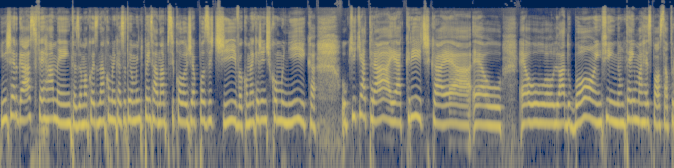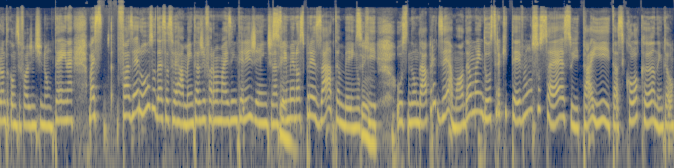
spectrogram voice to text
enxergar as ferramentas. É uma coisa na comunicação, eu tenho muito pensado na psicologia positiva, como é que a gente comunica, o que que atrai, é a crítica, é, a, é, o, é o lado bom, enfim, não tem uma resposta pronta, como você falou, a gente não tem, né? Mas fazer uso dessas ferramentas de forma mais inteligente, né? Sim. Sem menosprezar também sim. o que. Os, não dá para dizer, a moda é uma indústria que teve um sucesso e tá aí, tá se colocando. Então,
